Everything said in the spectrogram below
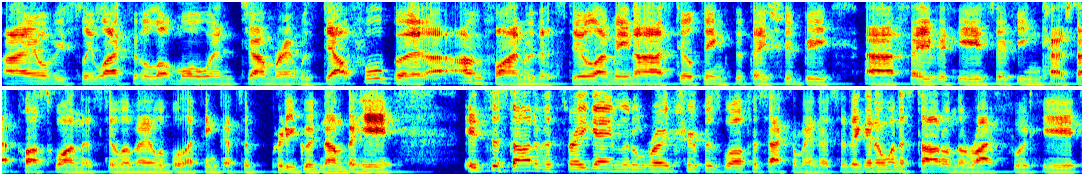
I obviously liked it a lot more when Ja Morant was doubtful, but I'm fine with it still. I mean, I still think that they should be uh, favored here. So if you can catch that plus one that's still available, I think that's a pretty good number here. It's the start of a three game little road trip as well for Sacramento. So they're going to want to start on the right foot here.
